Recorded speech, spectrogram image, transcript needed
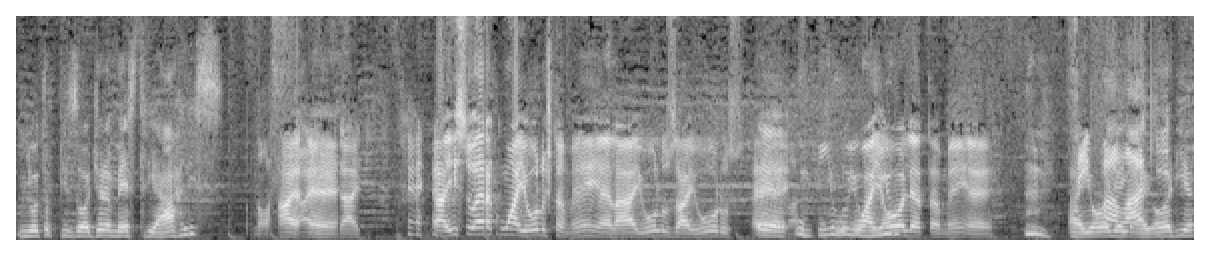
em outro episódio era Mestre Arles. Nossa. Ah, é. verdade. Ah, isso era com Aiolos também, é lá, Aiolos, Aioros. É, o Milo e o Milo. Aiolia também, é. Sem olha falar que- Aioria.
